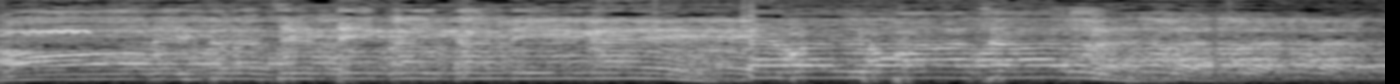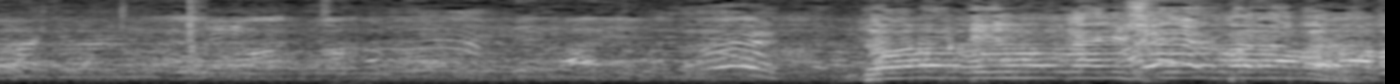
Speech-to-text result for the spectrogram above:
और इस तरह से टेकल कर लिए गए। केवल पाँच आल दोनों टीमों का स्कोर बराबर।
